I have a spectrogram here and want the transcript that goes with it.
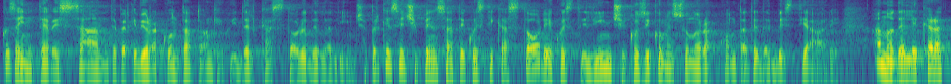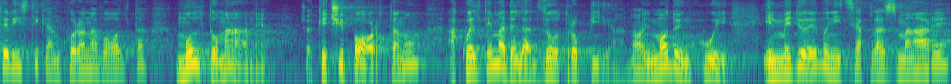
Cos'è interessante, perché vi ho raccontato anche qui del castorio e della lince? Perché se ci pensate, questi castori e queste linci, così come sono raccontate dai bestiari, hanno delle caratteristiche ancora una volta molto umane, cioè che ci portano a quel tema della zootropia, no? il modo in cui il Medioevo inizia a plasmare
